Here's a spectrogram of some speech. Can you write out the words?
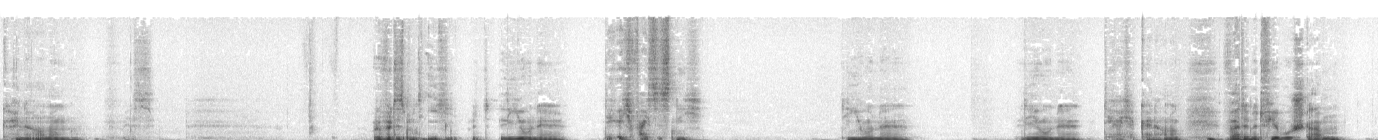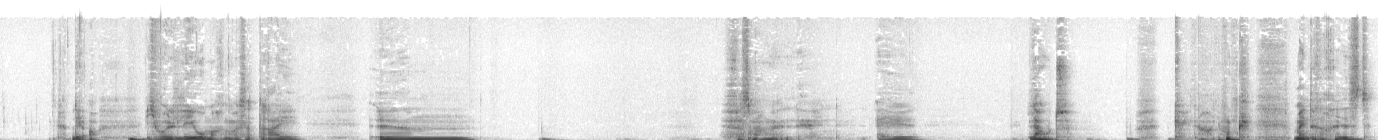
Keine Ahnung. Oder wird es mit I? Mit Lionel? Digga, ich weiß es nicht. Lionel. Leonel. Digga, ich habe keine Ahnung. Wörter mit vier Buchstaben. Leo. Ich wollte Leo machen, was hat drei? Ähm. Was machen wir? L. Laut. Keine Ahnung. Mein Drache ist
